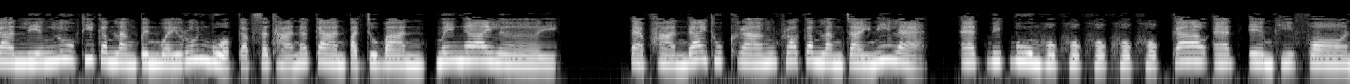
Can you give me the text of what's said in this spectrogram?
การเลี้ยงลูกที่กำลังเป็นวัยรุ่นบวกกับสถานการณ์ปัจจุบันไม่ง่ายเลย แต่ผ่านได้ทุกครั้งเพราะกำลังใจนี่แหละแอดบิ๊กบูม6666669แอดเอ็มพีฟอน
